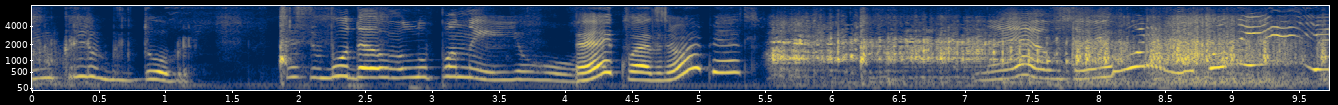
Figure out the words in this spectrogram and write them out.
Він клюб добрий. Ж буде лупани його. Ей, квадробір. Не, в ур, лупани є.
